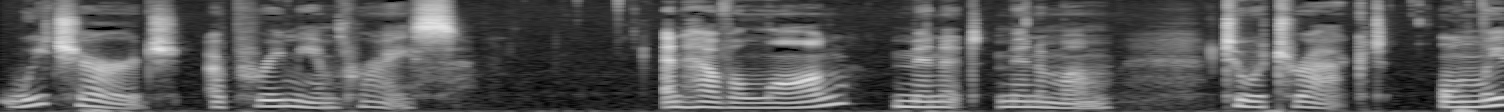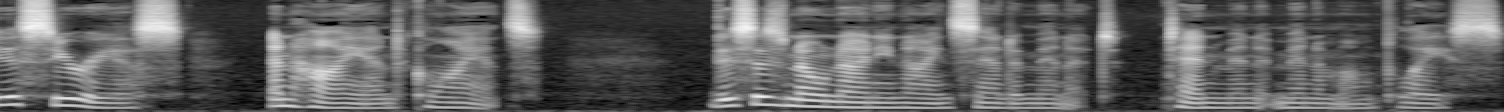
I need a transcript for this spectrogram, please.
We charge a premium price and have a long minute minimum to attract only the serious and high end clients. This is no 99 cent a minute, 10 minute minimum place.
